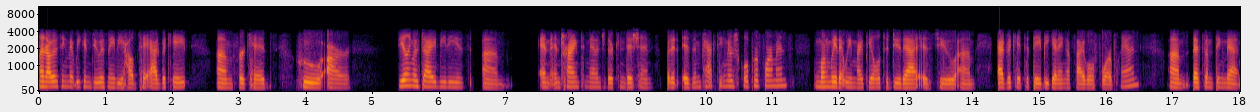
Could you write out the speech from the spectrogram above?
another thing that we can do is maybe help to advocate um, for kids who are dealing with diabetes um, and, and trying to manage their condition, but it is impacting their school performance. One way that we might be able to do that is to um, advocate that they be getting a 504 plan. Um, that's something that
